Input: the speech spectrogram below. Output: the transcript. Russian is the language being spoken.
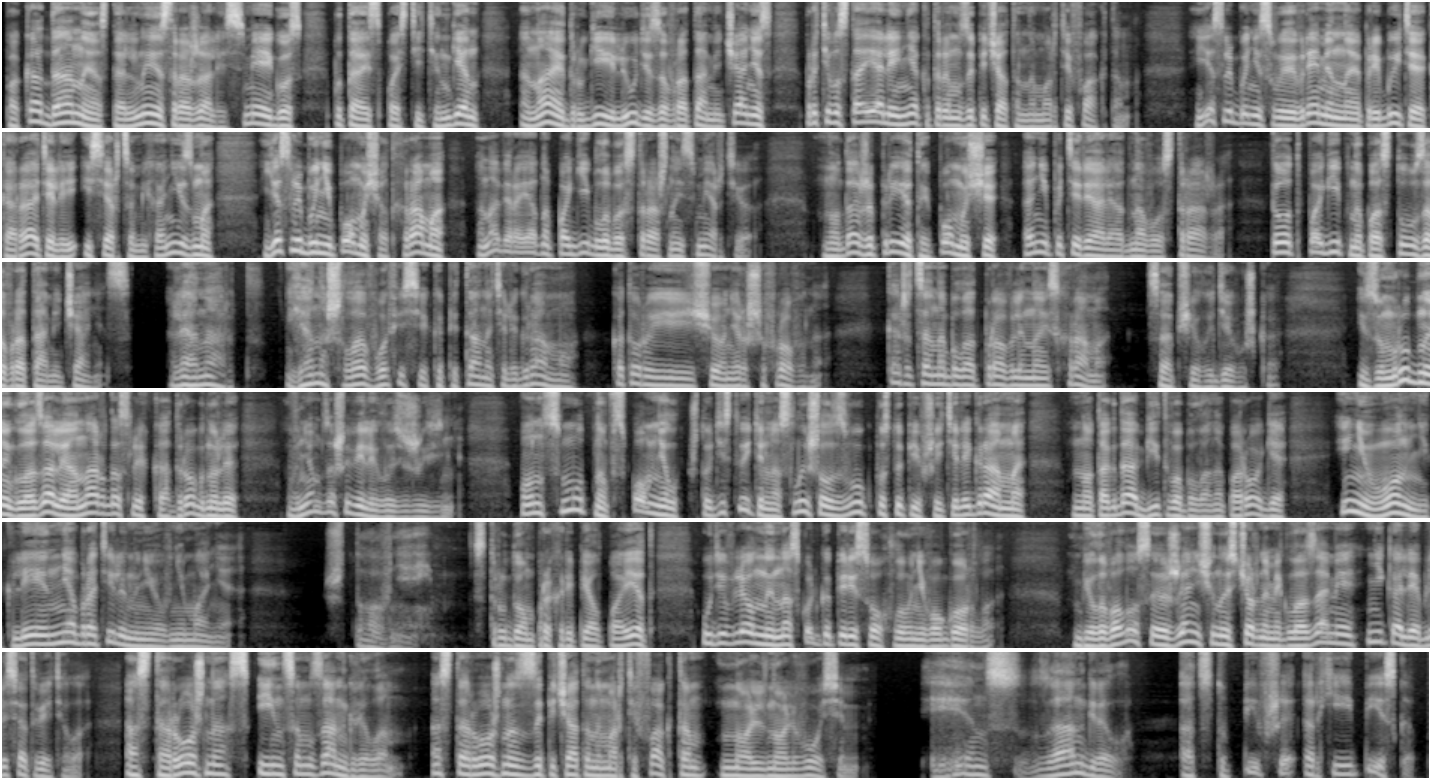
Пока Дан и остальные сражались с Мейгос, пытаясь спасти Тинген, она и другие люди за вратами Чанис противостояли некоторым запечатанным артефактам. Если бы не своевременное прибытие карателей и сердца механизма, если бы не помощь от храма, она, вероятно, погибла бы страшной смертью — но даже при этой помощи они потеряли одного стража. Тот погиб на посту за вратами Чанис. «Леонард, я нашла в офисе капитана телеграмму, которая еще не расшифрована. Кажется, она была отправлена из храма», — сообщила девушка. Изумрудные глаза Леонарда слегка дрогнули, в нем зашевелилась жизнь. Он смутно вспомнил, что действительно слышал звук поступившей телеграммы, но тогда битва была на пороге, и ни он, ни Клейн не обратили на нее внимания. «Что в ней?» — с трудом прохрипел поэт, удивленный, насколько пересохло у него горло. Беловолосая женщина с черными глазами, не колеблясь, ответила. «Осторожно с Инцем Зангвиллом. Осторожно с запечатанным артефактом 008». «Инц Зангвилл, отступивший архиепископ,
